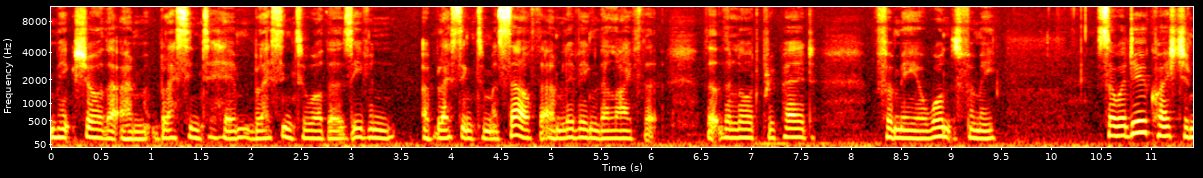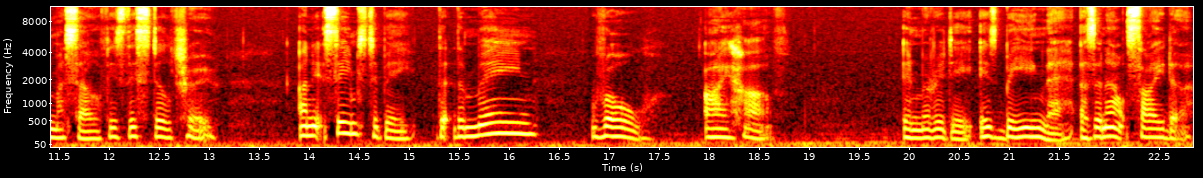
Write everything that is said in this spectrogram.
make sure that I'm blessing to Him, blessing to others, even a blessing to myself that I'm living the life that, that the Lord prepared for me or wants for me. So I do question myself is this still true? And it seems to be that the main role I have in Maridi is being there as an outsider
